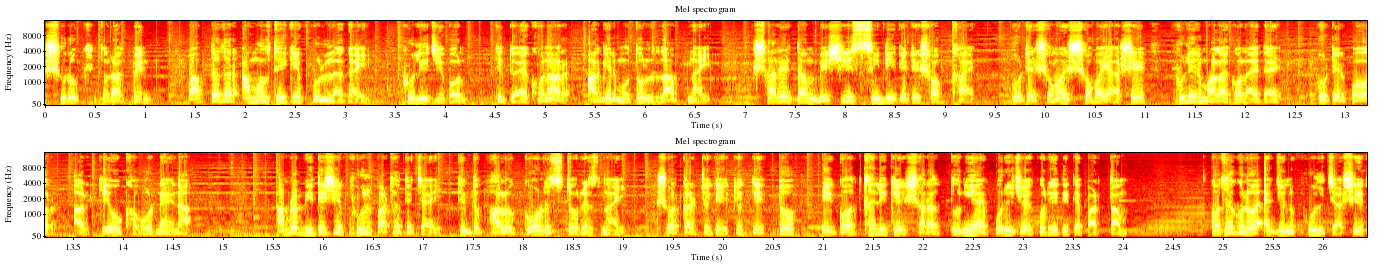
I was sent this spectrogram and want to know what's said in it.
সুরক্ষিত রাখবেন। বাপদাদার আমল থেকে ফুল লাগাই, ফুলই জীবন, কিন্তু এখন আর আগের মতো লাভ নাই। সারের দাম বেশি, সিন্ডিকেটে সব খায়। ভোটের সময় সবাই আসে, ফুলের মালা গলায় দেয়। ভোটের পর আর কেউ খবর নেয় না। আমরা বিদেশে ফুল পাঠাতে চাই, কিন্তু ভালো কোল্ড স্টোরেজ নাই। সরকার যদি একটু দেখতো, এই গদখালিকে সারা দুনিয়ায় পরিচয় করিয়ে দিতে পারতাম। কথাগুলো একজন ফুল চাষির।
